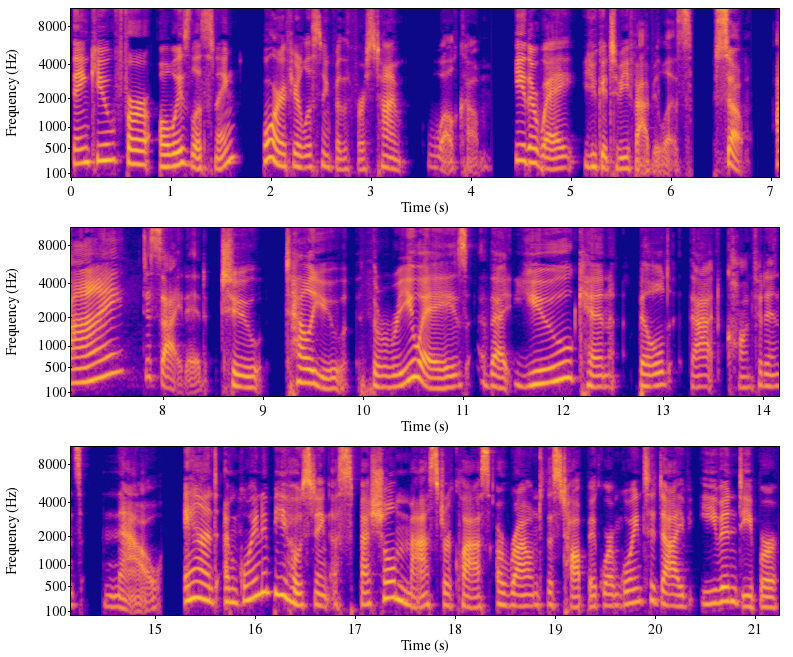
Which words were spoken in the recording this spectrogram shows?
thank you for always listening. Or if you're listening for the first time, welcome. Either way, you get to be fabulous. So I decided to tell you three ways that you can build that confidence now. And I'm going to be hosting a special masterclass around this topic where I'm going to dive even deeper.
